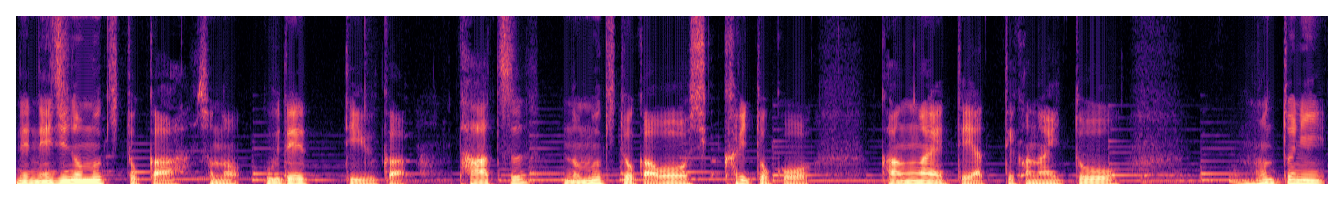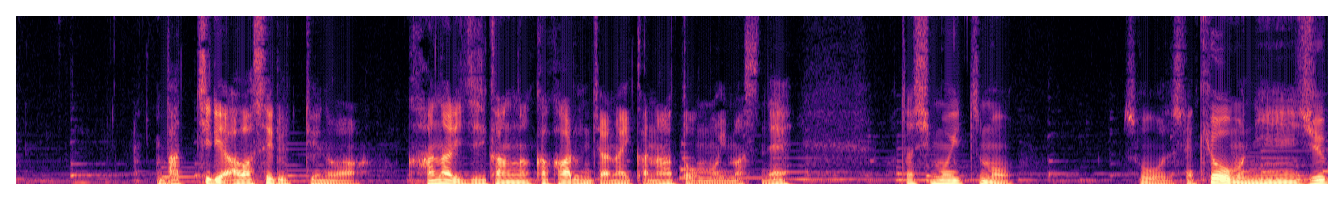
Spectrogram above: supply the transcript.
でネジの向きとかその腕っていうかパーツの向きとかをしっかりとこう考えてやっていかないと本当にバッチリ合わせるっていうのはかなり時間がかかるんじゃないかなと思いますね。私もいつもそうですね今日も20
